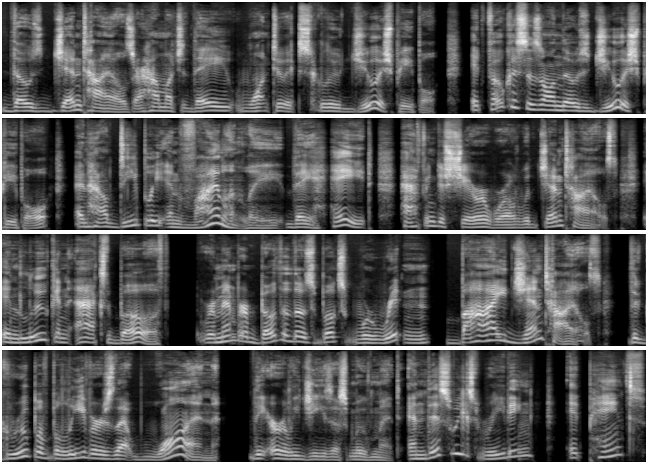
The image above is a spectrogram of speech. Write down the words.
those Gentiles or how much they want to exclude Jewish people. It focuses on those Jewish people and how deeply and violently they hate having to share a world with Gentiles. In Luke and Acts both, remember both of those books were written by Gentiles the group of believers that won the early Jesus movement. And this week's reading, it paints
